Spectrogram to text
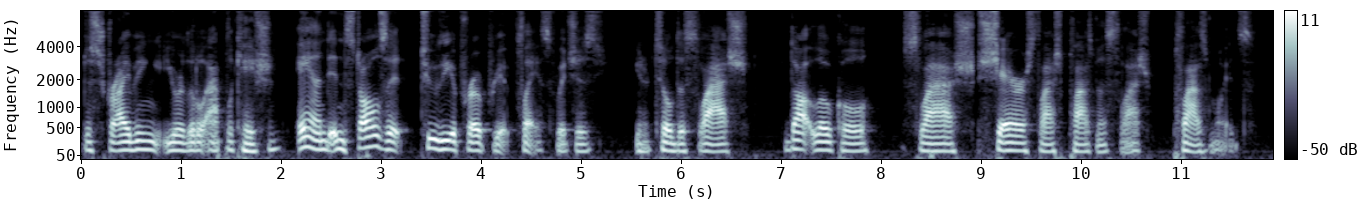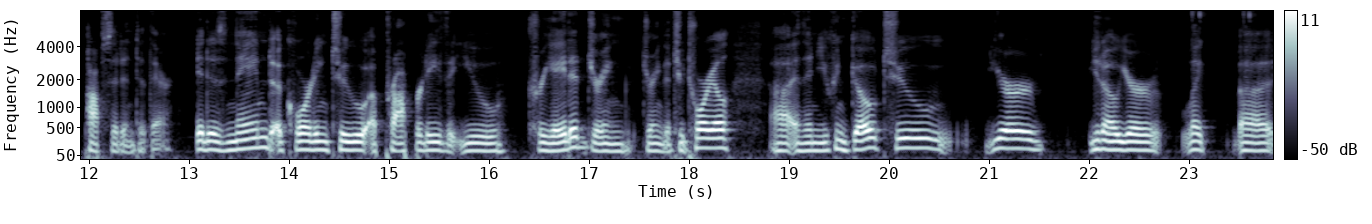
describing your little application and installs it to the appropriate place, which is, you know, tilde slash dot local slash share slash plasma slash plasmoids pops it into there. It is named according to a property that you created during during the tutorial, uh, and then you can go to your, you know, your like uh,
